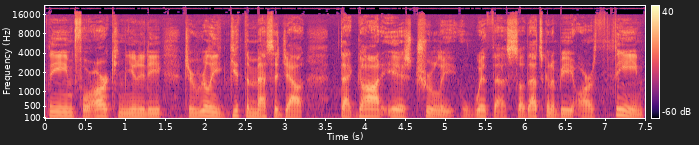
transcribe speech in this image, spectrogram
theme for our community to really get the message out that God is truly with us. So that's going to be our theme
